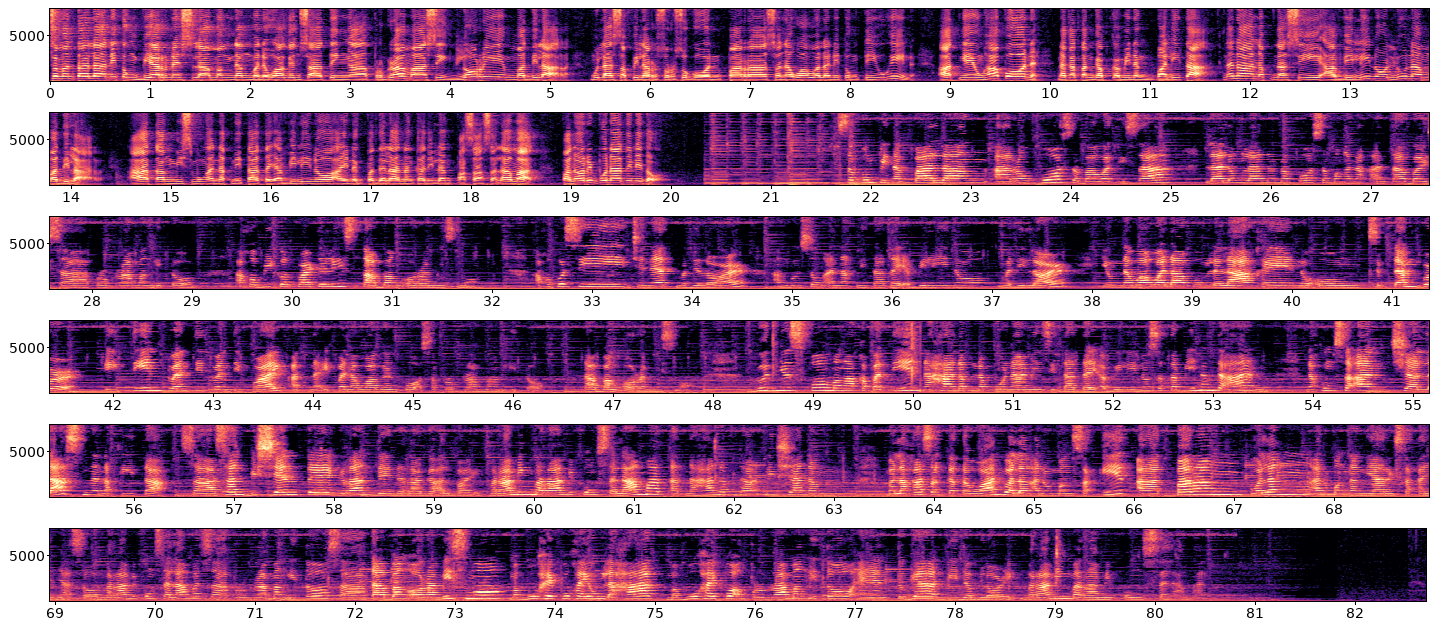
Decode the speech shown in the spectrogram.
Samantala, nitong biyernes lamang nang manawagan sa ating ah, programa si Glory Madilar mula sa Pilar Sorsogon para sa nawawala nitong tiyuhin. At ngayong hapon, nakatanggap kami ng balita na nahanap na si Avilino Luna Madilar. At ang mismong anak ni Tatay Avilino ay nagpadala ng kanilang pasasalamat. Panorin po natin ito. Isa pong pinagpalang araw po sa bawat isa, lalong-lalo na po sa mga nakaantabay sa programang ito. Ako Bicol Party List, Tabang Ora mismo. Ako po si Jeanette Madilar, ang bunsong anak ni Tatay Abilino Madilar, yung nawawala pong lalaki noong September 18, 2025 at naipanawagan po sa programang ito, Tabang Ora mismo. Good news po mga kapatid, nahanap na po namin si Tatay Abilino sa tabi ng daan na kung saan siya last na nakita sa San Vicente Grande, Daraga, Albay. Maraming marami pong salamat at nahanap namin siya ng malakas ang katawan, walang anumang sakit at parang walang anumang nangyari sa kanya. So marami pong salamat sa programang ito, sa Tabang Ora mismo. Mabuhay po kayong lahat, mabuhay po ang programang ito and to God be the glory. Maraming marami pong salamat.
